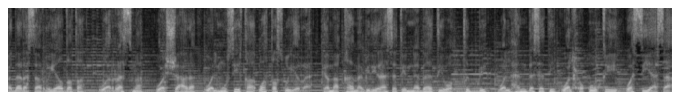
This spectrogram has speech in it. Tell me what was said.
فدرس الرياضة والرسم والشعر والموسيقى والتصوير كما قام بدراسة النبات والطب والهندسة والحقوق والسياسة.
